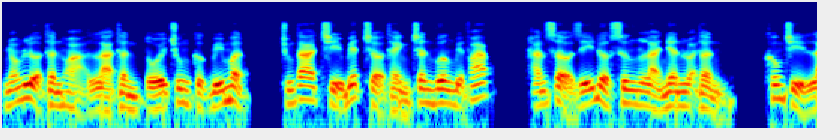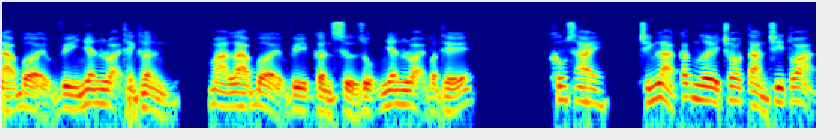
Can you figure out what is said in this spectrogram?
Nhóm lửa thần hỏa là thần tối trung cực bí mật, chúng ta chỉ biết trở thành chân vương biện pháp, hắn sở dĩ được xưng là nhân loại thần, không chỉ là bởi vì nhân loại thành thần, mà là bởi vì cần sử dụng nhân loại vật thế. Không sai chính là các ngươi cho tàn chi tọa,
